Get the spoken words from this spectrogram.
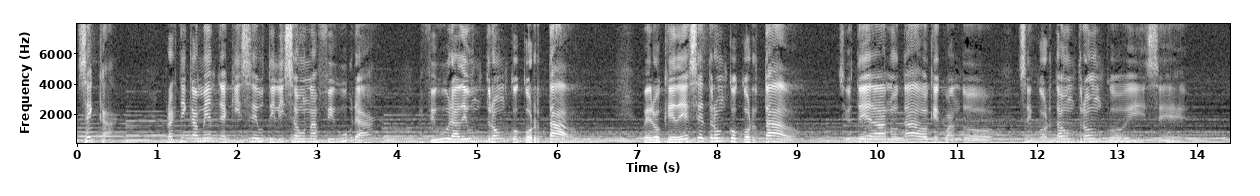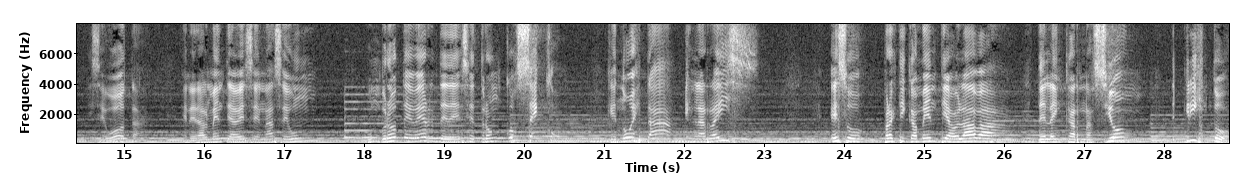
seca. Prácticamente aquí se utiliza una figura, la figura de un tronco cortado, pero que de ese tronco cortado, si usted ha notado que cuando se corta un tronco y se, y se bota, generalmente a veces nace un, un brote verde de ese tronco seco que no está en la raíz. Eso prácticamente hablaba de la encarnación de Cristo.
